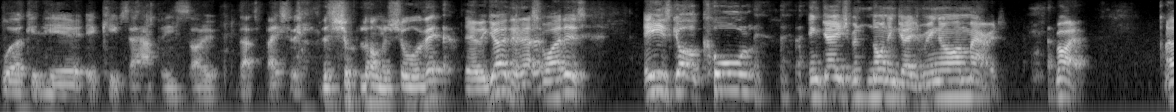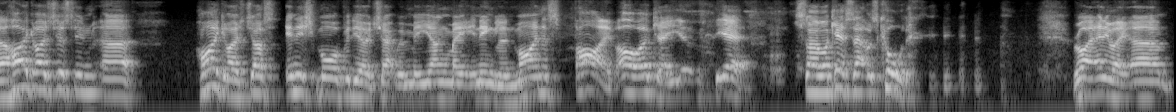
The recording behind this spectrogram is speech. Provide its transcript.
working here, it keeps her happy. So that's basically the short, long and short of it. There we go. Then that's why it is. He's got a cool engagement, non-engagement ring. and I'm married. Right. Uh, hi guys, just in. Uh, hi guys, just finished more video chat with me, young mate in England. Minus five. Oh, okay. yeah, Yeah. So I guess that was cool. right. Anyway, um,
